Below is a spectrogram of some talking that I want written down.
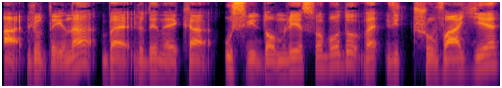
а людина, Б людина, яка усвідомлює свободу, В відчуває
